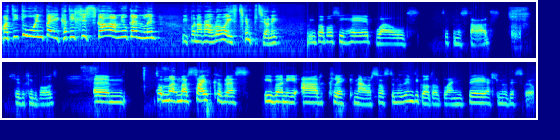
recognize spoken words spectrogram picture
Mae di dwy'n beic a di llusgo hon i'w genlyn. Ni bod na fawr o waith temptio ni. I bobl sy'n heb weld tipyn o stad, lle ydych chi wedi bod. Um, Mae'r ma saith cyfres i fyny ar clic nawr. So os dyn nhw ddim wedi gweld o'r blaen, be allan nhw ddisgwyl?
